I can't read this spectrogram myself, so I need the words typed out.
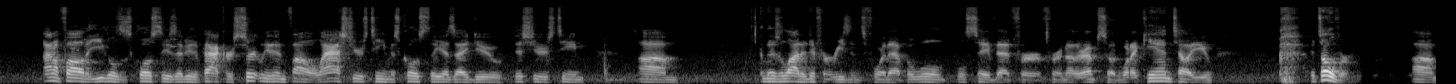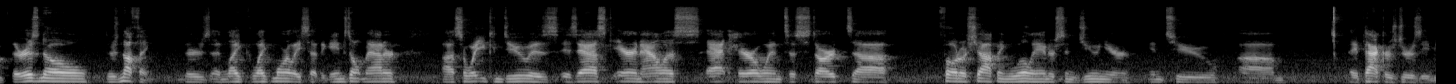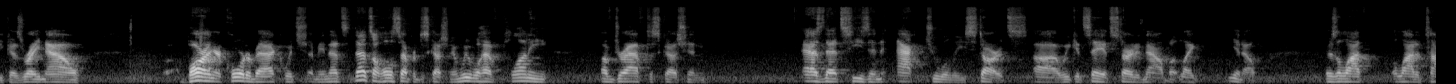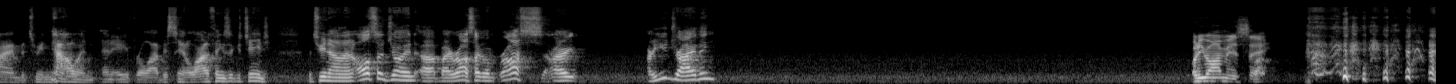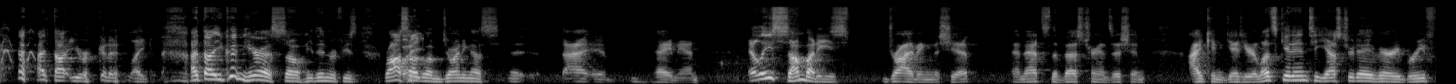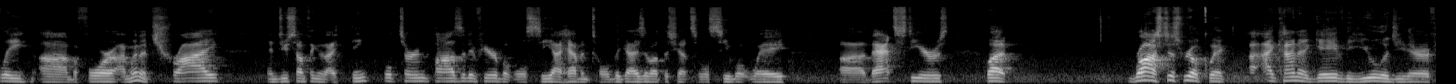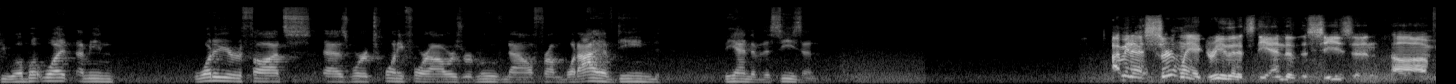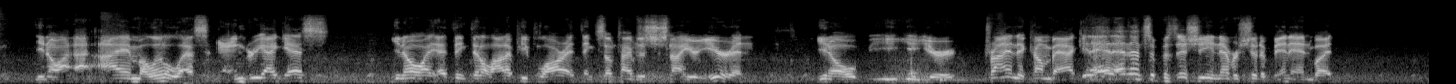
I don't follow the Eagles as closely as I do the Packers. Certainly didn't follow last year's team as closely as I do this year's team. Um, and there's a lot of different reasons for that, but we'll we'll save that for for another episode. What I can tell you, it's over. Um, there is no, there's nothing. There's and like like Morley said, the games don't matter. Uh, so what you can do is is ask Aaron Alice at Heroin to start uh, photoshopping Will Anderson Jr. into um, a Packers jersey because right now, barring a quarterback, which I mean that's that's a whole separate discussion, and we will have plenty of draft discussion as that season actually starts. Uh, we could say it started now, but like you know, there's a lot a lot of time between now and, and April, obviously, and a lot of things that could change between now and then. Also joined uh, by Ross. Ross, are are you driving? What do you want me to say? I thought you were gonna like. I thought you couldn't hear us, so he didn't refuse. Ross What do you- Uglem joining us. Uh, I, hey man, at least somebody's driving the ship, and that's the best transition I can get here. Let's get into yesterday very briefly. Uh, before I'm going to try and do something that I think will turn positive here, but we'll see. I haven't told the guys about this yet, so we'll see what way uh, that steers. But Ross, just real quick, I, I kind of gave the eulogy there, if you will. But what I mean, what are your thoughts as we're 24 hours removed now from what I have deemed the end of the season? I mean, I certainly agree that it's the end of the season. Um, you know, I, I am a little less angry, I guess. You know, I, I think that a lot of people are. I think sometimes it's just not your year, and you know, you, you're trying to come back, and, and that's a position you never should have been in. But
